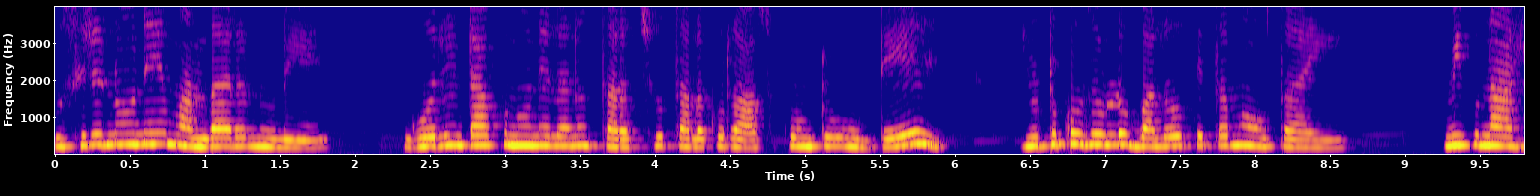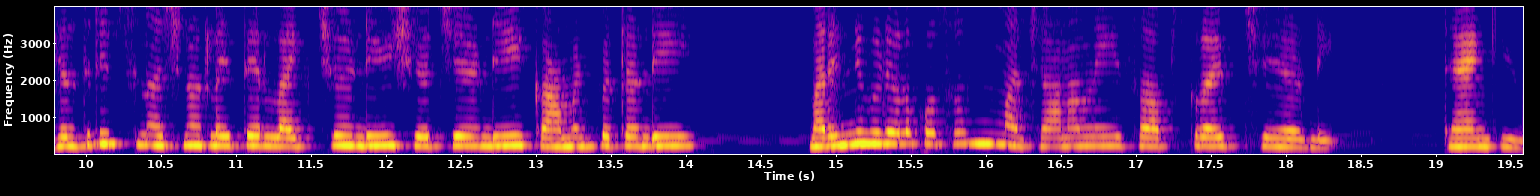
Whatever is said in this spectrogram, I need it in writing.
ఉసిరి నూనె మందార నూనె గోరింటాకు నూనెలను తరచూ తలకు రాసుకుంటూ ఉంటే జుట్టు కుదుళ్ళు బలోపేతం అవుతాయి మీకు నా హెల్త్ టిప్స్ నచ్చినట్లయితే లైక్ చేయండి షేర్ చేయండి కామెంట్ పెట్టండి. మరిన్ని వీడియోల కోసం మా ఛానల్ని సబ్స్క్రైబ్ చేయండి. Thank you.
